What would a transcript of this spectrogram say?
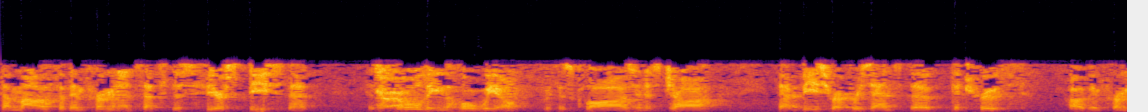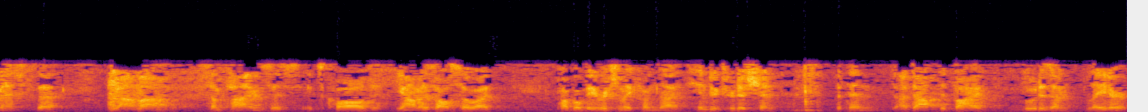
the mouth of impermanence. That's this fierce beast that is holding the whole wheel with his claws and his jaw. That beast represents the, the truth of impermanence. The Yama sometimes is it's called. Yama is also a, probably originally from the Hindu tradition, but then adopted by Buddhism later.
